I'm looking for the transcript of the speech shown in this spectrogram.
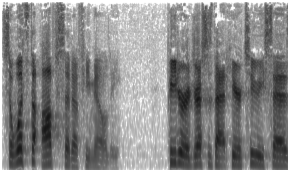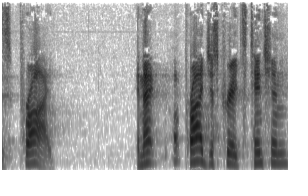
So, what's the opposite of humility? Peter addresses that here too. He says, pride. And that uh, pride just creates tension,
